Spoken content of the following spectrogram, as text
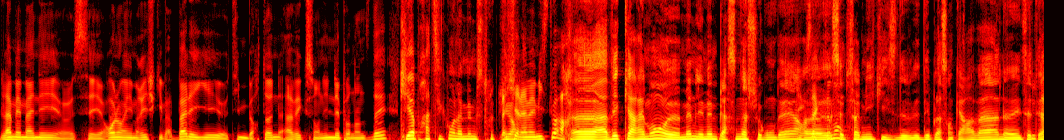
La même année, euh, c'est Roland Emmerich qui va balayer euh, Tim Burton avec son Independence Day, Qui a pratiquement la même bah, structure. qui a la même histoire. Euh, avec carrément euh, même les mêmes personnages secondaires, euh, cette famille qui se dé- déplace en caravane, euh, etc.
